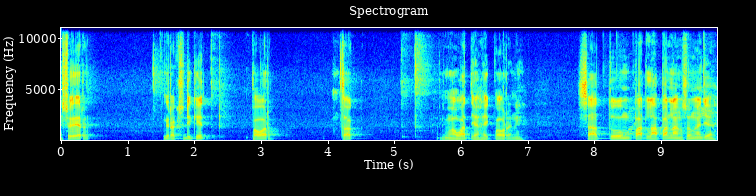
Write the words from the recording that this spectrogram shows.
SWR gerak sedikit power untuk 5 watt ya high power ini. 148 langsung aja.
